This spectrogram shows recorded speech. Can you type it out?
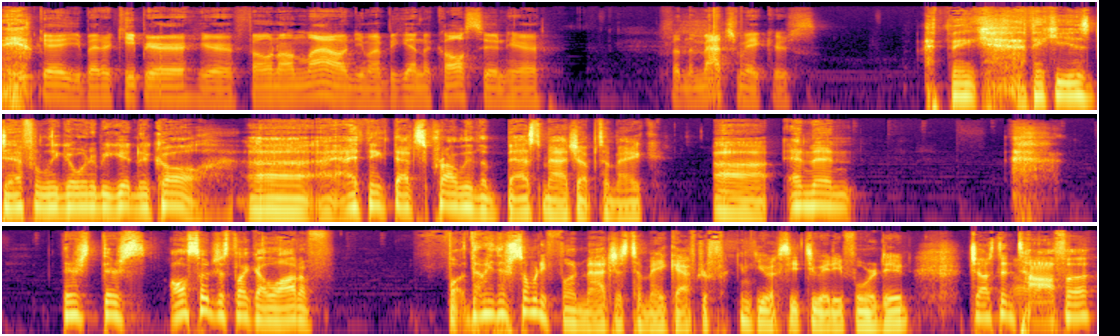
Okay, you better keep your your phone on loud. You might be getting a call soon here from the matchmakers. I think I think he is definitely going to be getting a call. Uh, I, I think that's probably the best matchup to make. Uh, and then there's there's also just like a lot of fun. I mean, there's so many fun matches to make after fucking UFC 284, dude. Justin oh. Tafa,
